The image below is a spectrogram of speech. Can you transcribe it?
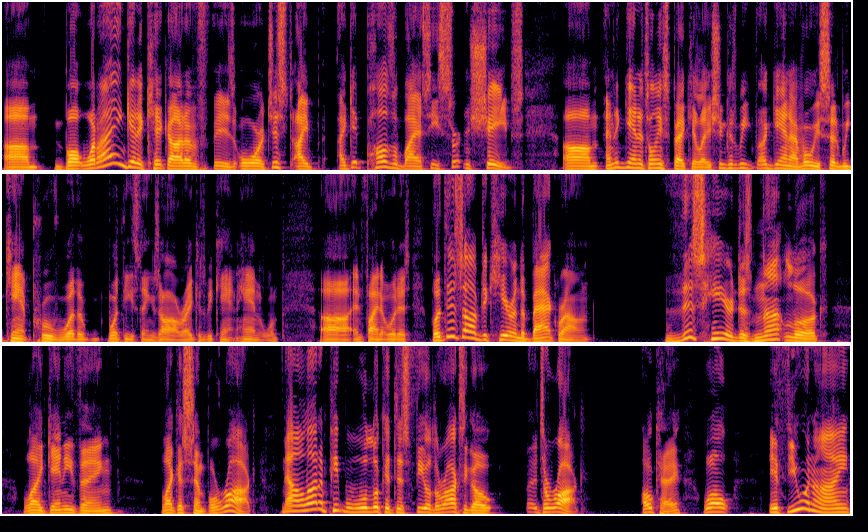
Um, but what I get a kick out of is, or just I, I get puzzled by, I see certain shapes um, and again, it's only speculation because we, again, I've always said we can't prove whether what these things are, right? Because we can't handle them uh, and find out what it is. But this object here in the background, this here does not look like anything like a simple rock. Now, a lot of people will look at this field of rocks and go, "It's a rock." Okay, well, if you and I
